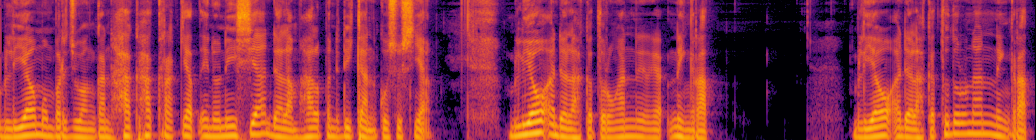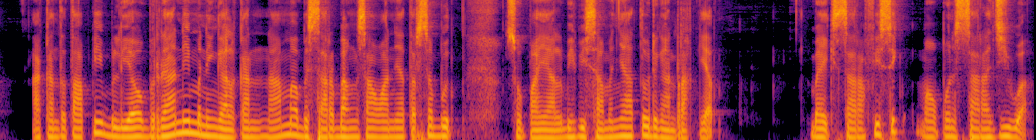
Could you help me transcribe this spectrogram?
Beliau memperjuangkan hak-hak rakyat Indonesia dalam hal pendidikan khususnya. Beliau adalah keturunan Ningrat. Beliau adalah keturunan Ningrat Akan tetapi beliau berani meninggalkan nama besar bangsawannya tersebut supaya lebih bisa menyatu dengan rakyat, baik secara fisik maupun secara jiwa.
